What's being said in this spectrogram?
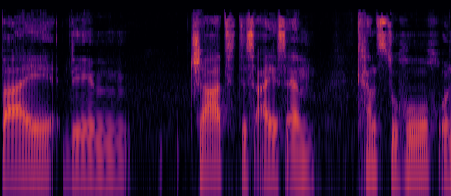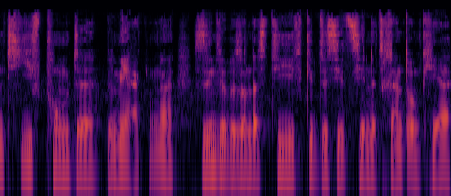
bei dem Chart des ISM kannst du Hoch- und Tiefpunkte bemerken. Ne? Sind wir besonders tief? Gibt es jetzt hier eine Trendumkehr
